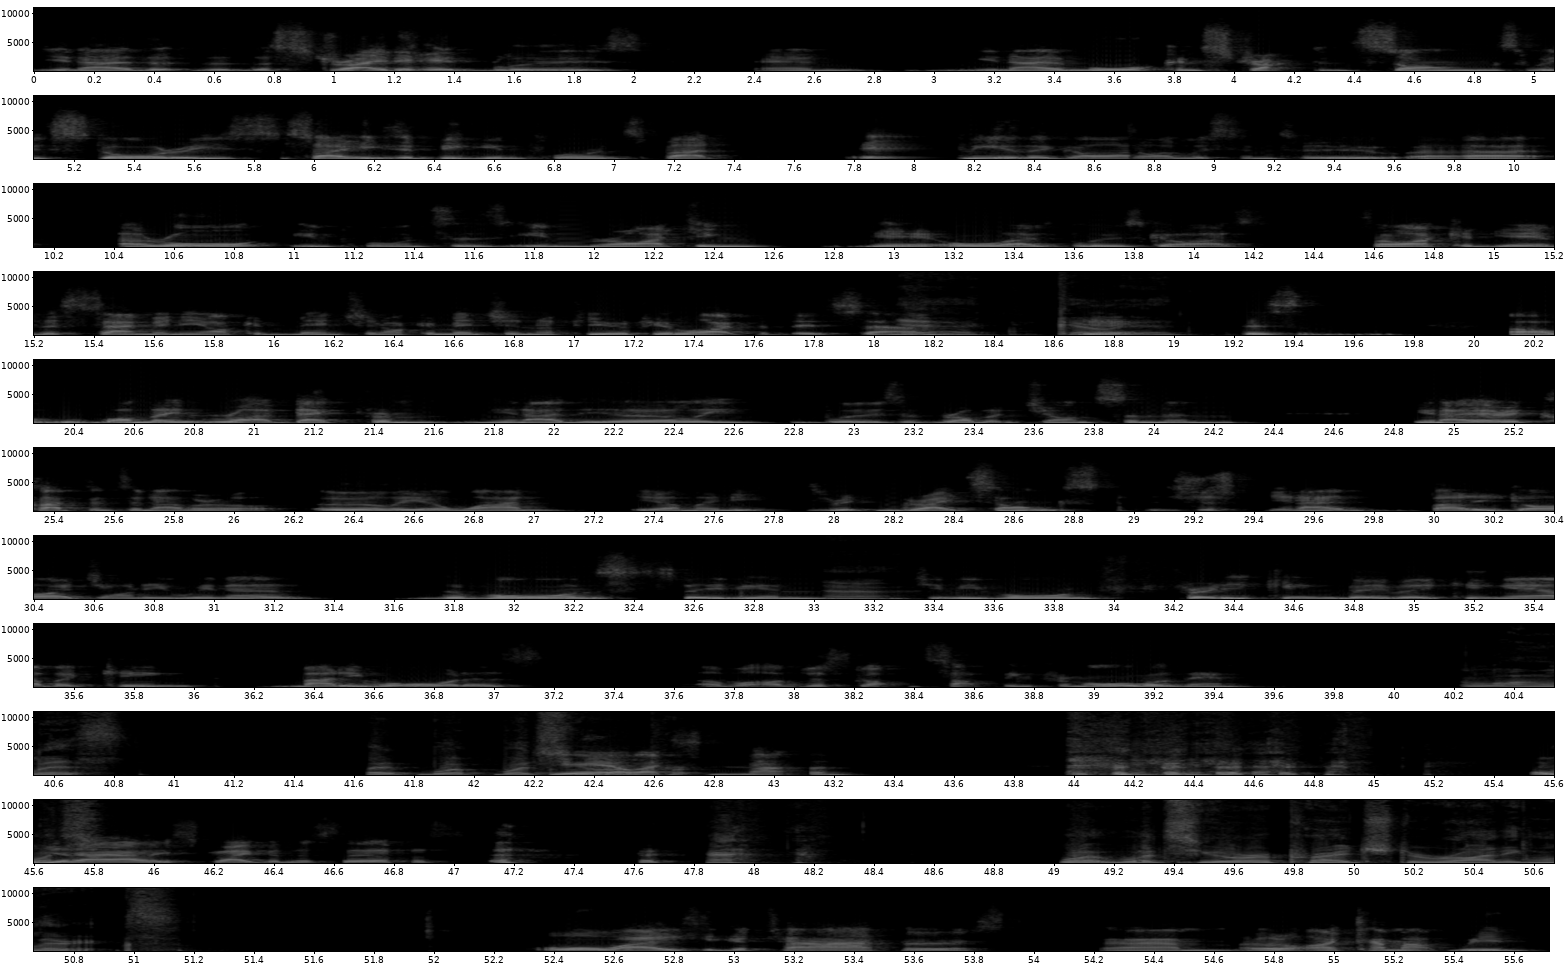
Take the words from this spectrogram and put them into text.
you know the, the, the straight ahead blues and you know more constructed songs with stories. So he's a big influence. But any of the guys I listen to uh, are all influences in writing. Yeah, all those blues guys. So I could, yeah, there's so many I could mention. I can mention a few if you like, but there's, um, yeah, go yeah, ahead. There's, oh, I mean, right back from you know the early blues of Robert Johnson and you know Eric Clapton's another earlier one. Yeah, I mean he's written great songs. It's just you know Buddy Guy, Johnny Winter, the Vaughans, Stevie and yeah. Jimmy Vaughan, Freddie King, BB King, Albert King, Muddy Waters. I've, I've just got something from all of them. A long list. But what, what's yeah, your... that's nothing. you're only scraping the surface. what What's your approach to writing lyrics? Always the guitar first. Um, I come up with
